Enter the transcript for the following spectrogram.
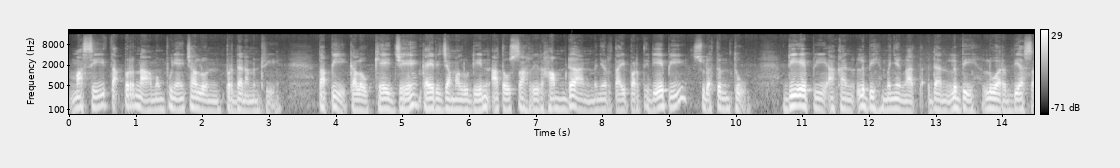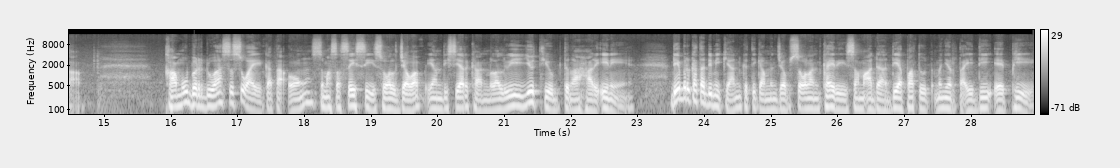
masih tak pernah mempunyai calon Perdana Menteri. Tapi kalau KJ, Khairi Jamaluddin atau Sahrir Hamdan menyertai parti DAP, sudah tentu DAP akan lebih menyengat dan lebih luar biasa. Kamu berdua sesuai, kata Ong semasa sesi soal jawab yang disiarkan melalui YouTube tengah hari ini. Dia berkata demikian ketika menjawab soalan Khairi sama ada dia patut menyertai DAP.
